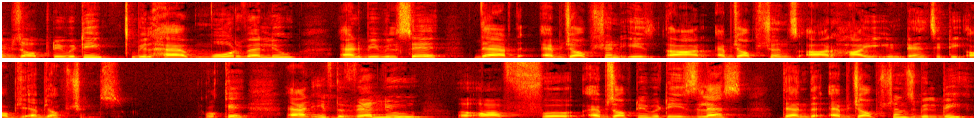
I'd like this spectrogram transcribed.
absorptivity will have more value and we will say that the absorption is our absorptions are high intensity absorptions. Okay? And if the value uh, of uh, absorptivity is less then the absorptions will be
